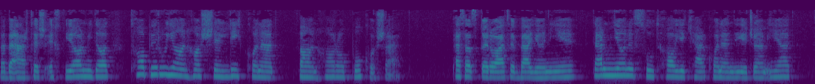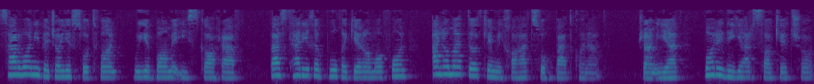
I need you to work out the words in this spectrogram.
و به ارتش اختیار می‌داد تا به روی آنها شلیک کند و آنها را بکشد. پس از قرائت بیانیه در میان سودهای کرکننده جمعیت سروانی به جای سطوان روی بام ایستگاه رفت و از طریق بوغ گرامافون علامت داد که می‌خواهد صحبت کند. جمعیت بار دیگر ساکت شد.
